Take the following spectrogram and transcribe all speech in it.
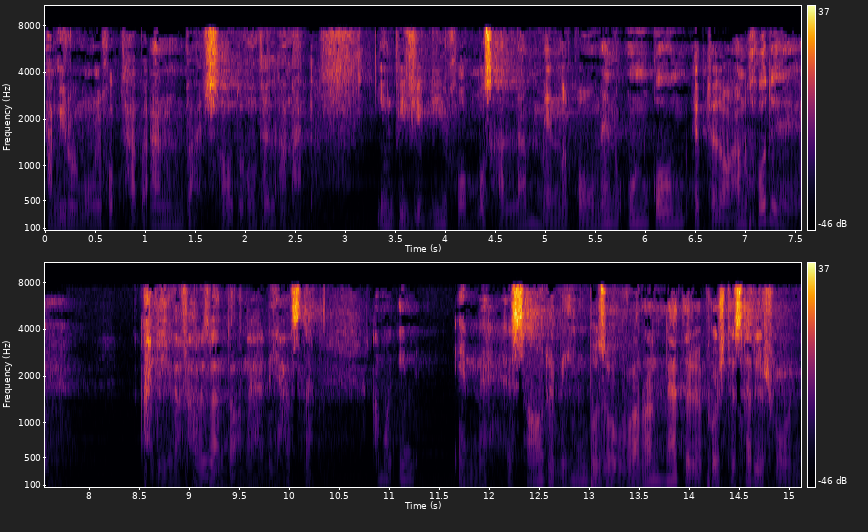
امیر المومن خب طبعا و اجسادهم فی العمل. این ویژگی خب مسلم من قومن اون قوم ابتداعا خود علی و فرزندان علی هستند اما این انحصار به این بزرگواران نداره. پشت سرشون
